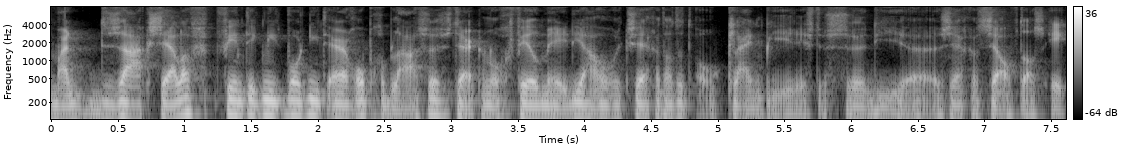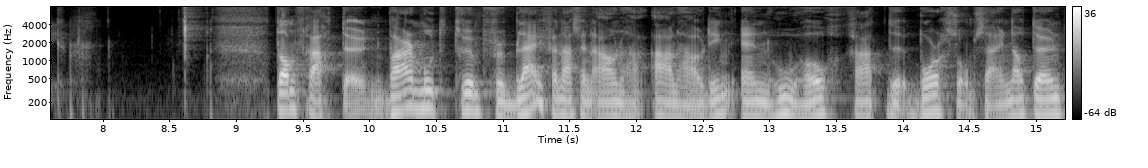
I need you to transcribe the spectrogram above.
Maar de zaak zelf, vind ik, niet, wordt niet erg opgeblazen. Sterker nog, veel media hoor ik zeggen dat het ook klein bier is. Dus uh, die uh, zeggen hetzelfde als ik. Dan vraagt Teun, waar moet Trump verblijven na zijn aanhouding en hoe hoog gaat de borgsom zijn? Nou Teun,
